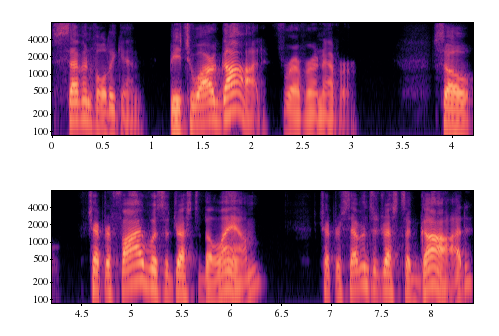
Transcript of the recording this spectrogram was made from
Sevenfold again. be to our God forever and ever. So, chapter five was addressed to the Lamb, chapter seven is addressed to God.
